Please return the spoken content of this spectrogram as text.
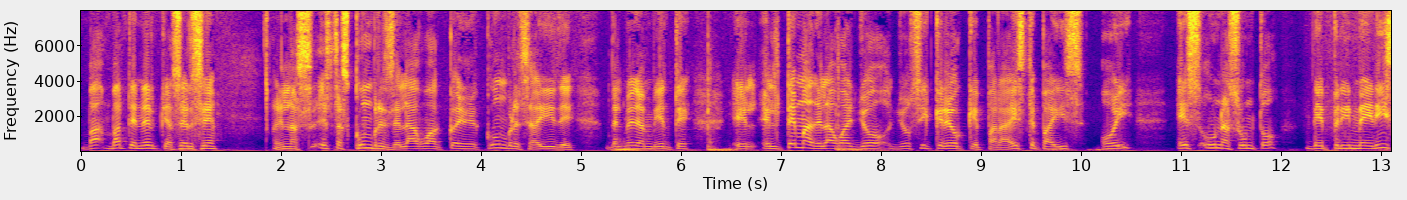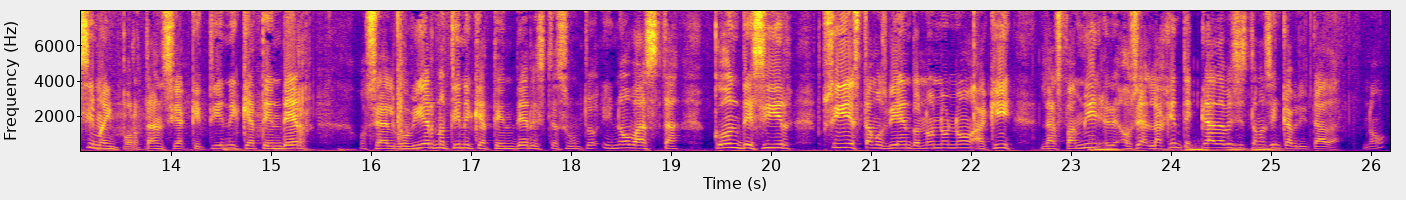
va, va a tener que hacerse en las, estas cumbres del agua, eh, cumbres ahí de, del medio ambiente. El, el tema del agua, yo, yo sí creo que para este país hoy es un asunto de primerísima importancia que tiene que atender. O sea, el gobierno tiene que atender este asunto y no basta con decir, sí, estamos viendo, no, no, no, aquí las familias, o sea, la gente cada vez está más encabritada, ¿no?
